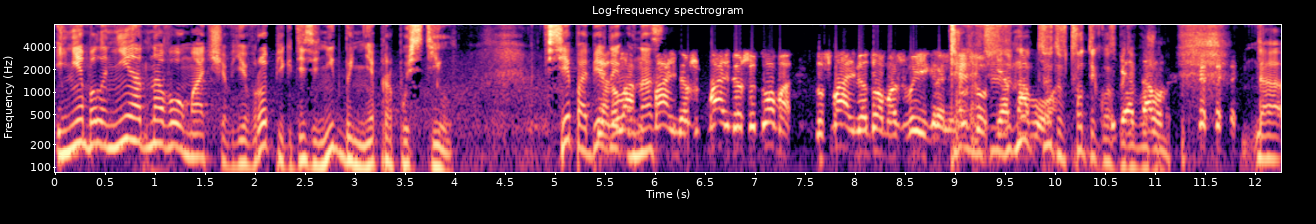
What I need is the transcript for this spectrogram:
И не было ни одного матча в Европе, где «Зенит» бы не пропустил. Все Не, победы ну у ладно, нас... Мальме, Мальме же дома, ну с Мальме дома же выиграли. Ну, ни Ну, одного. тьфу ты, тьфу ты, господи, боже мой. А,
